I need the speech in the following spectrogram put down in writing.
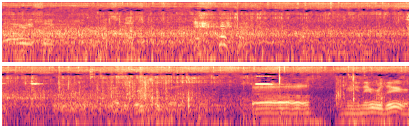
Very uh i mean they were there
